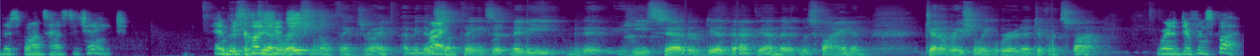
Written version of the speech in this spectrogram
response has to change and well, because some generational things, right? I mean, there's right. some things that maybe he said or did back then that it was fine, and generationally, we're in a different spot. We're in a different spot,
